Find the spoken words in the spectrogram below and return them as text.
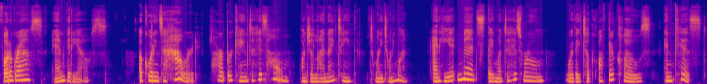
photographs, and videos. According to Howard, Harper came to his home on July 19th, 2021, and he admits they went to his room where they took off their clothes and kissed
